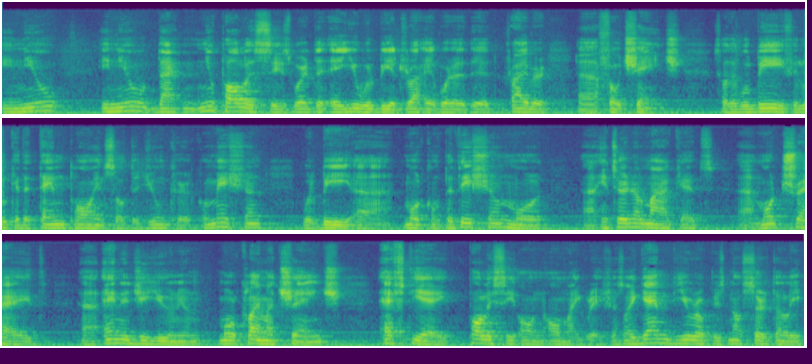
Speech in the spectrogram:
in new in new new policies where the EU will be a, dri where a driver uh, for change. So there will be, if you look at the 10 points of the Juncker Commission, will be uh, more competition, more uh, internal markets, uh, more trade, uh, energy union, more climate change, FTA, policy on, on migration. So again, Europe is not certainly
